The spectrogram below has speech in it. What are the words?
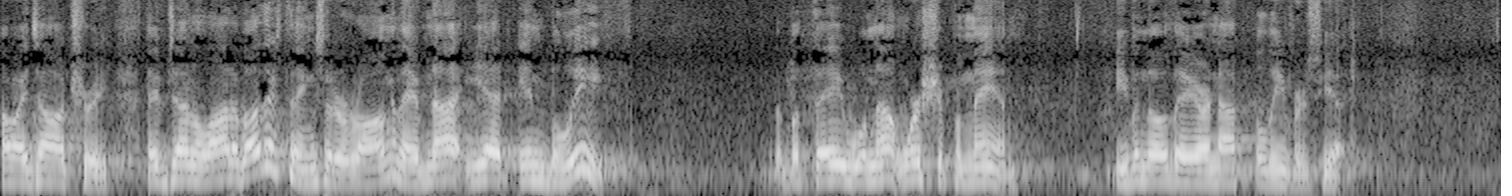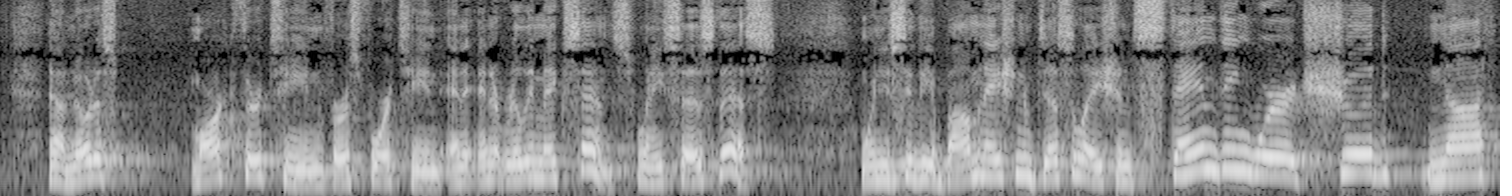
of idolatry. They've done a lot of other things that are wrong, and they have not yet in belief. But they will not worship a man, even though they are not believers yet. Now, notice Mark 13, verse 14, and, and it really makes sense when he says this when you see the abomination of desolation standing where it should not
